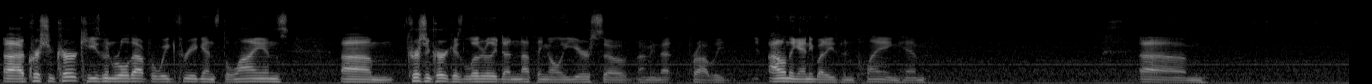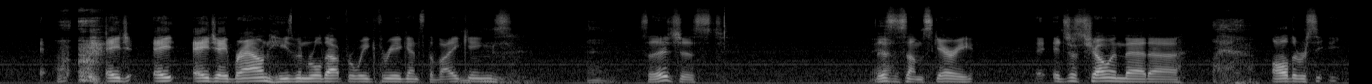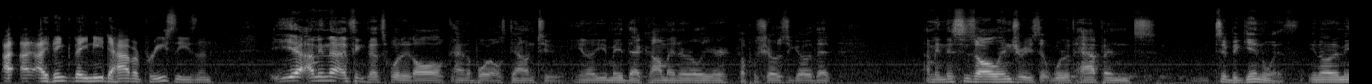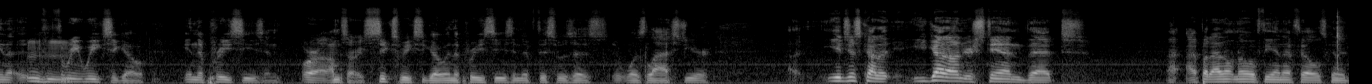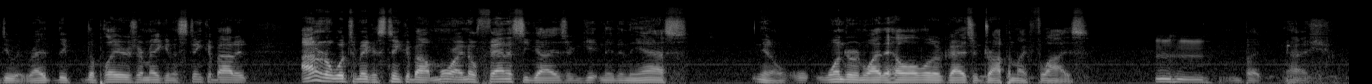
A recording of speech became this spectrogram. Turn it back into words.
Uh, Christian Kirk, he's been ruled out for Week Three against the Lions. Um, Christian Kirk has literally done nothing all year, so I mean that probably. I don't think anybody's been playing him. Um, AJ, AJ Brown, he's been ruled out for Week Three against the Vikings. Man. So it's just this is something scary. It's just showing that uh, all the rece- I, I I think they need to have a preseason. Yeah, I mean, that, I think that's what it all kind of boils down to. You know, you made that comment earlier, a couple shows ago, that, I mean, this is all injuries that would have happened to begin with. You know what I mean? Uh, Mhm. Three weeks ago in the preseason, or uh, I'm sorry, six weeks ago in the preseason, if this was as it was last year. Uh, You just gotta, you gotta understand that. I, I, but I don't know if the NFL is going to do it. Right? The the players are making a stink about it. I don't know what to make a stink about more. I know fantasy guys are getting it in the ass, you know, wondering why the hell all other guys are dropping like flies. Mm-hmm. But uh,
